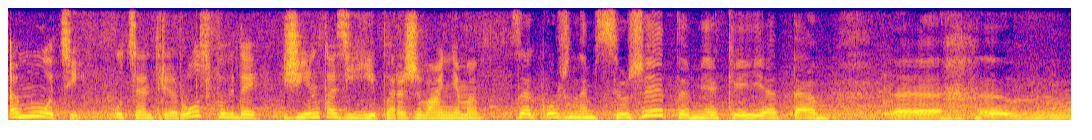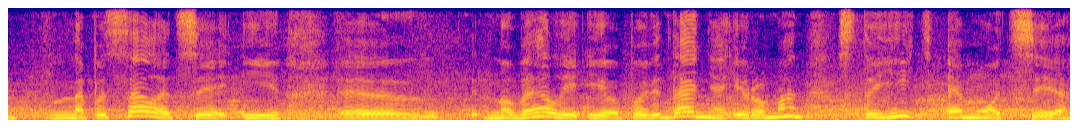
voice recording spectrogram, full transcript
емоцій. У центрі розповідей жінка з її переживаннями. За кожним сюжетом, який я там е, е, написала, це і е, новели, і оповідання, і роман, стоїть емоція.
